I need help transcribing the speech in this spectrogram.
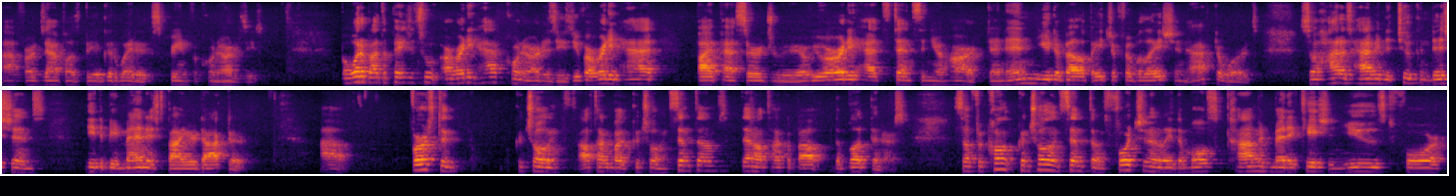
uh, for example, is be a good way to screen for coronary artery disease. But what about the patients who already have coronary artery disease? You've already had bypass surgery or you already had stents in your heart and then you develop atrial fibrillation afterwards. So how does having the two conditions need to be managed by your doctor? Uh, first, the controlling, I'll talk about controlling symptoms, then I'll talk about the blood thinners. So for controlling symptoms, fortunately the most common medication used for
